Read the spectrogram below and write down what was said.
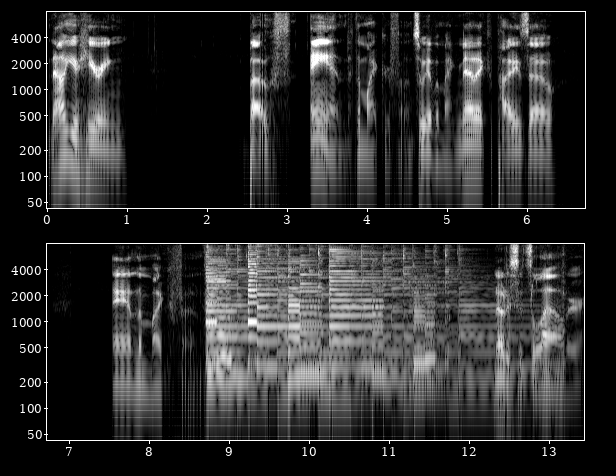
Now you're hearing both and the microphone. So we have a magnetic, piezo, and the microphone. Notice it's louder.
